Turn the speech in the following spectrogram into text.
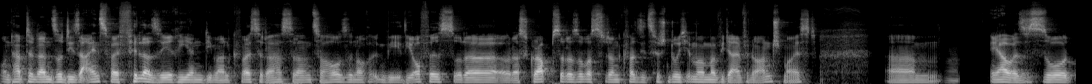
Und hatte dann so diese ein, zwei Filler-Serien, die man, weißt du, da hast du dann zu Hause noch irgendwie The Office oder, oder Scrubs oder so, was du dann quasi zwischendurch immer mal wieder einfach nur anschmeißt. Ähm, Ja. ja, aber es ist so,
